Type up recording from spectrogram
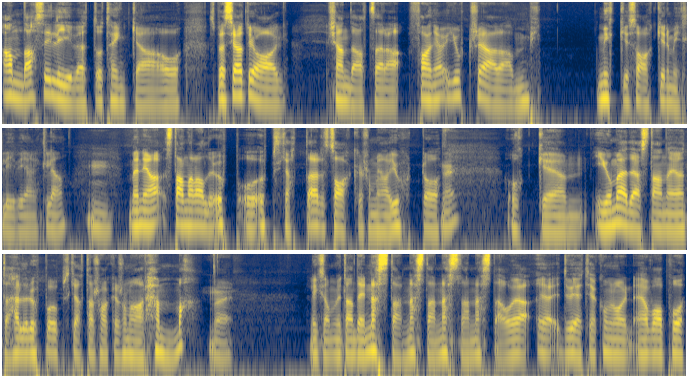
Andas i livet och tänka och Speciellt jag kände att så här, fan jag har gjort så jävla my- mycket saker i mitt liv egentligen Mm. Men jag stannar aldrig upp och uppskattar saker som jag har gjort och, Nej. och ehm, i och med det stannar jag inte heller upp och uppskattar saker som jag har hemma Nej. Liksom, utan det är nästa, nästa, nästa, nästa och jag, jag, du vet, jag kommer ihåg när jag var på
